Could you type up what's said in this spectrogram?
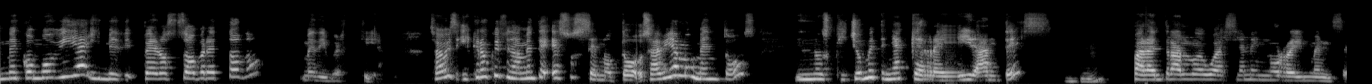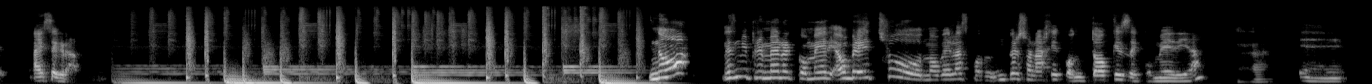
me conmovía, y me, pero sobre todo me divertía, ¿sabes? Y creo que finalmente eso se notó, o sea, había momentos en los que yo me tenía que reír antes para entrar luego a escena y no reírme a ese grado. No, es mi primera comedia. Hombre, he hecho novelas con un personaje con toques de comedia, eh,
